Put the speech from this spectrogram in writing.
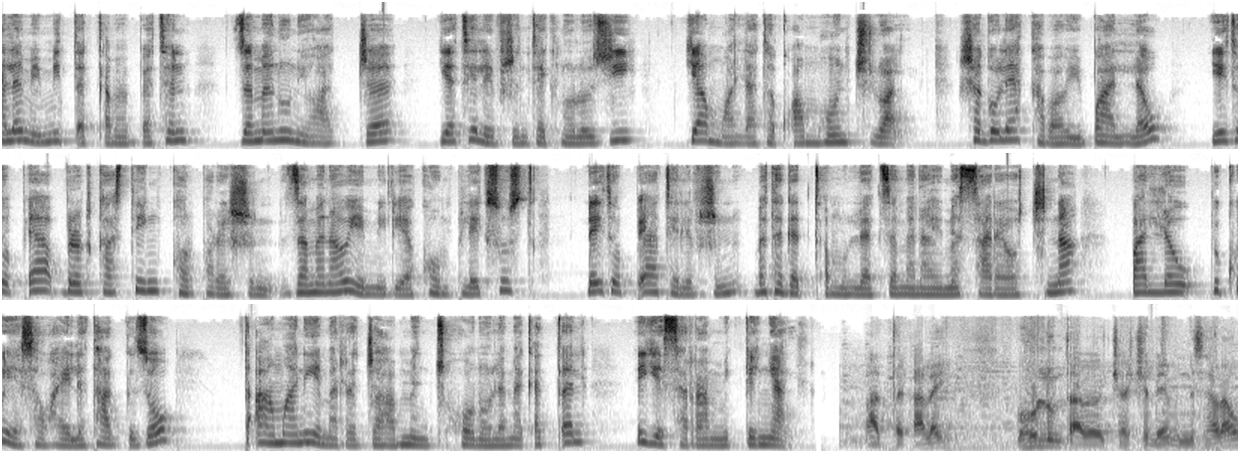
ዓለም የሚጠቀምበትን ዘመኑን የዋጀ የቴሌቪዥን ቴክኖሎጂ ያሟላ ተቋም መሆን ችሏል። ሸጎሌ አካባቢ ባለው የኢትዮጵያ ብሮድካስቲንግ ኮርፖሬሽን ዘመናዊ የሚዲያ complex ውስጥ ለኢትዮጵያ ቴሌቪዥን በተገጠሙለት ዘመናዊ መሳሪያዎችና ባለው ብቁ የሰው ኃይል ታግዞ ተአማኒ የመረጃ ምንጭ ሆኖ ለመቀጠል እየሰራም ይገኛል። በአጠቃላይ በሁሉም ጣቢያዎቻችን ላይ የምንሰራው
